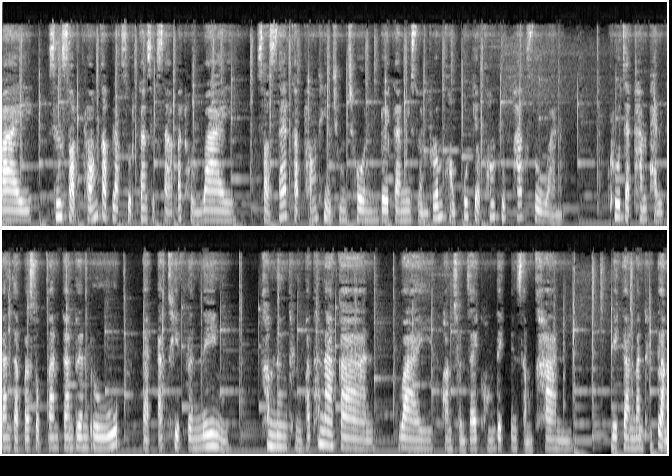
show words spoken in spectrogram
วัย ซึ่งสอดคล้องกับหลักสูตรการศึกษาปฐมวัย สอดแทรกกับท้องถิ่นชุมชน โดยการมีส่วนร่วมของผู้เกี่ยวข้องทุกภาคส่วน ครูจัดทำแผนการจัดประสบการณ์การเรียนรู้ แบบ active learning คำนึงถึงพัฒนาการ วัย ความสนใจของเด็กเป็นสำคัญ มีการบันทึกหลัง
